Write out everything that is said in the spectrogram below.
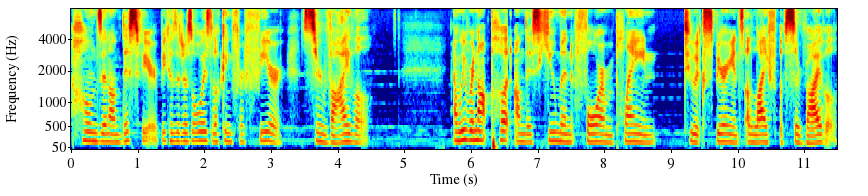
hones in on this fear because it is always looking for fear, survival. And we were not put on this human form plane to experience a life of survival.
